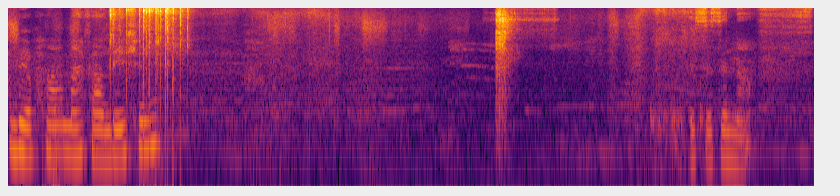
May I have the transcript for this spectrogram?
I'll be applying my foundation. This is enough.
